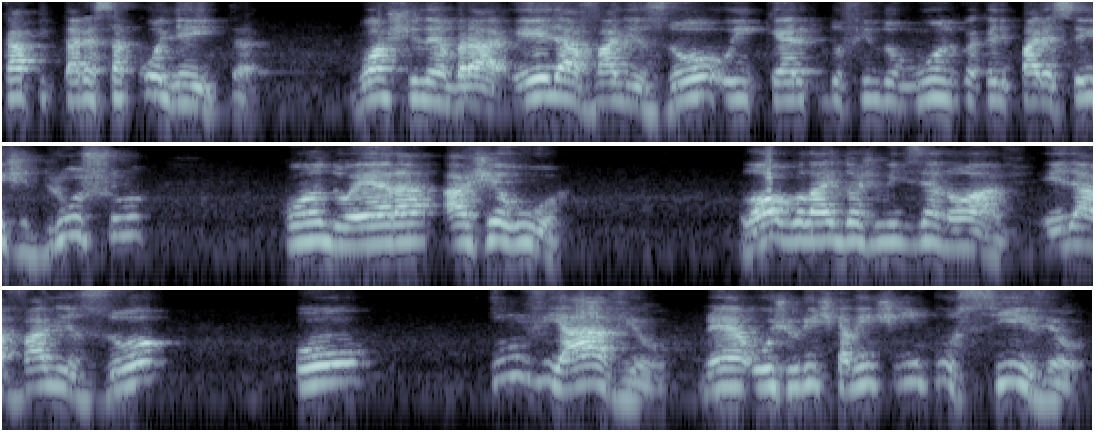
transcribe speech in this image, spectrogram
captar essa colheita. Gosto de lembrar, ele avalizou o inquérito do fim do mundo com aquele parecer esdrúxulo quando era AGU, logo lá em 2019, ele avalizou o inviável, né, o juridicamente impossível.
